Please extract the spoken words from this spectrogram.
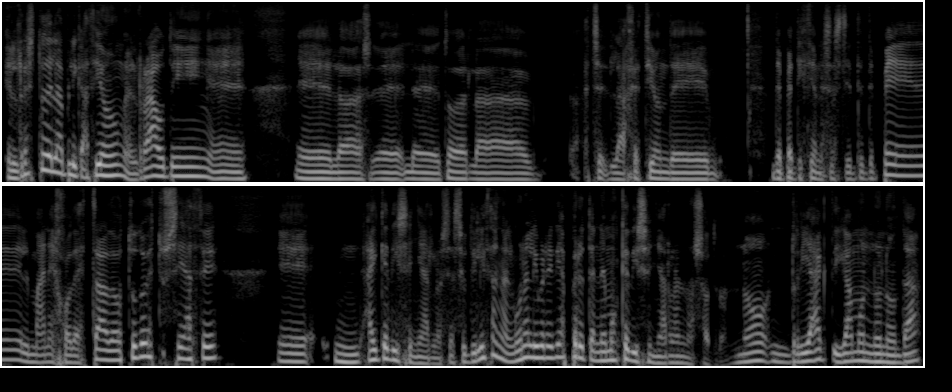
El resto de la aplicación, el routing, eh, eh, toda la, la gestión de, de, peticiones HTTP, el manejo de estados, todo esto se hace eh, hay que diseñarlo. O sea, se utilizan algunas librerías, pero tenemos que diseñarlo nosotros. No, React, digamos, no nos da.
